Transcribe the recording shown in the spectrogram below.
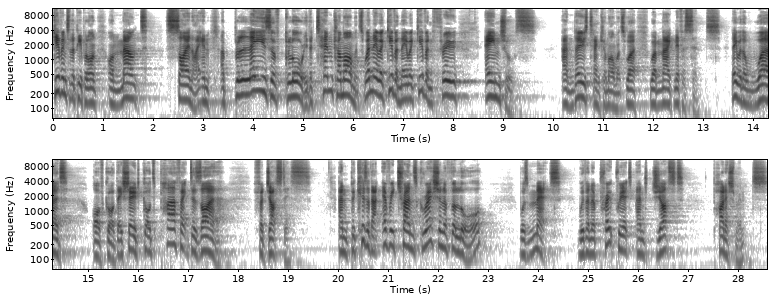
given to the people on, on Mount Sinai in a blaze of glory. The Ten Commandments, when they were given, they were given through angels. And those Ten Commandments were, were magnificent. They were the word of God. They showed God's perfect desire for justice. And because of that, every transgression of the law was met with an appropriate and just punishment.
